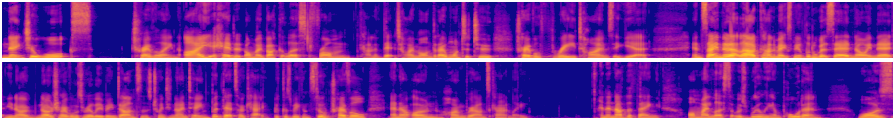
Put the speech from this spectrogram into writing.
Nature walks, traveling. I had it on my bucket list from kind of that time on that I wanted to travel three times a year. And saying that out loud kind of makes me a little bit sad knowing that, you know, no travel has really been done since 2019, but that's okay because we can still travel in our own home grounds currently. And another thing on my list that was really important was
